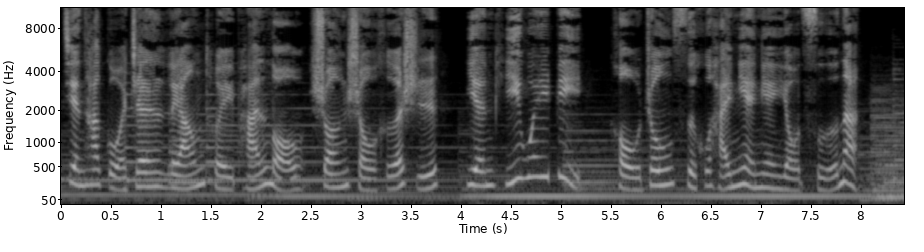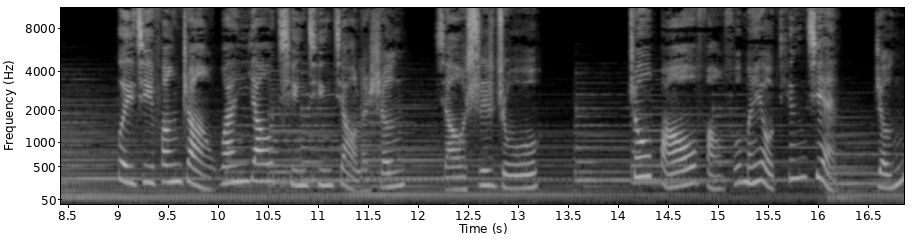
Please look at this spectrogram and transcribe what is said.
见他果真两腿盘拢，双手合十，眼皮微闭，口中似乎还念念有词呢。慧济方丈弯腰轻轻叫了声“小施主”，周宝仿佛没有听见，仍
